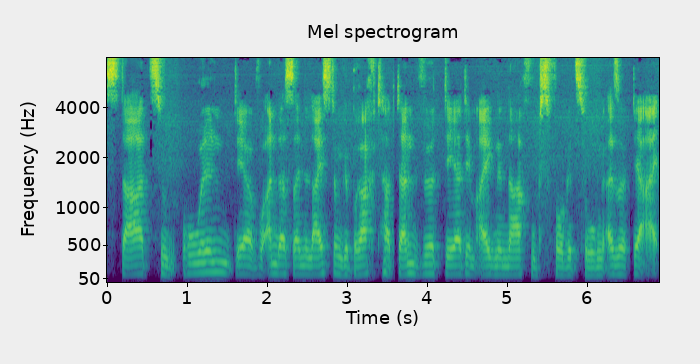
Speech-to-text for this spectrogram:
Star zu holen, der woanders seine Leistung gebracht hat, dann wird der dem eigenen Nachwuchs vorgezogen. Also der,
